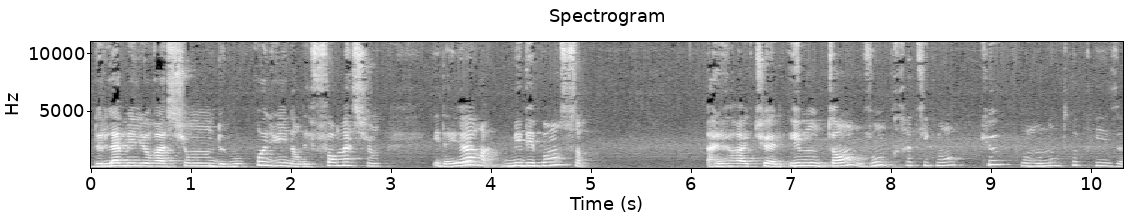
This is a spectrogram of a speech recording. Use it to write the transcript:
de l'amélioration de mon produit, dans des formations. Et d'ailleurs, mes dépenses à l'heure actuelle et mon temps vont pratiquement que pour mon entreprise.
